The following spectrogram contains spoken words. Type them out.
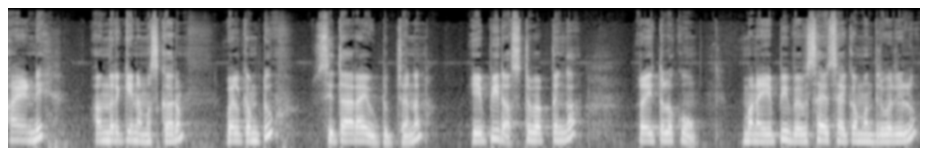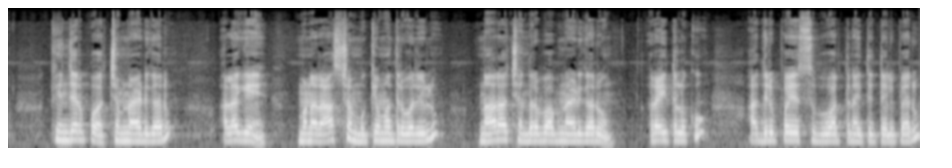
హాయ్ అండి. అందరికీ నమస్కారం. Welcome to Sitara YouTube channel. AP రాష్ట్ర వ్యాప్తంగా రైతులకు మన ఏపీ వ్యవసాయ శాఖ మంత్రి వర్యులు కింజరపు అచ్చెంనాయుడు గారు అలాగే మన రాష్ట్ర ముఖ్యమంత్రి వర్యులు నారా చంద్రబాబు నాయుడు గారు రైతులకు అదిరిపోయే శుభవార్తనైతే తెలిపారు.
